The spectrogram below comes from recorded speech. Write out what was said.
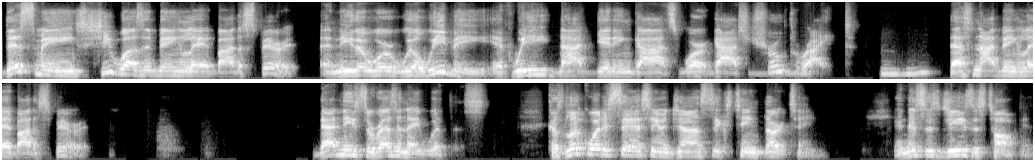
this means she wasn't being led by the Spirit, and neither were, will we be if we not getting God's word, God's truth right. Mhm. That's not being led by the Spirit. That needs to resonate with us. Because look what it says here in John 16, 13. And this is Jesus talking.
